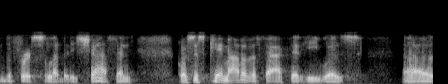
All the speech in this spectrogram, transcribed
the first celebrity chef. And of course, this came out of the fact that he was uh,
